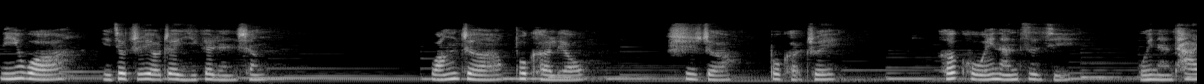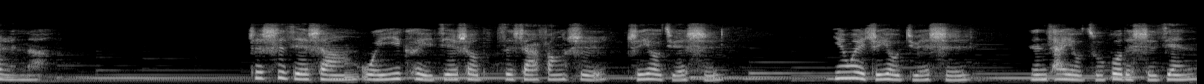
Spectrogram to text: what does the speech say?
你我也就只有这一个人生，亡者不可留，逝者不可追。何苦为难自己，为难他人呢？这世界上唯一可以接受的自杀方式，只有绝食。因为只有绝食，人才有足够的时间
